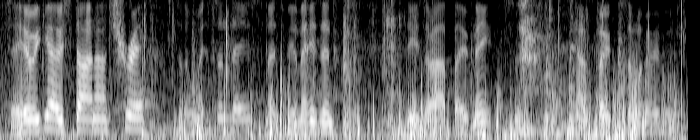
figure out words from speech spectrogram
So here we go, starting our trip to the Whitsundays. Meant to be amazing. These are our boat mates. and our boat somewhere over here.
